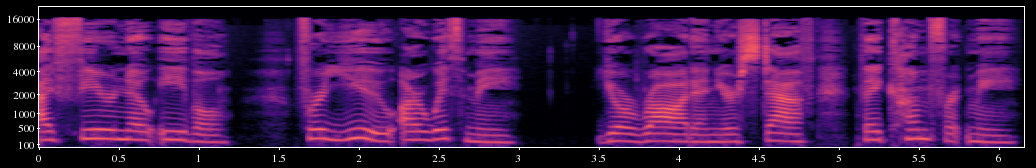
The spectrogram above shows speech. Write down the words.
I fear no evil, for you are with me. Your rod and your staff, they comfort me.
